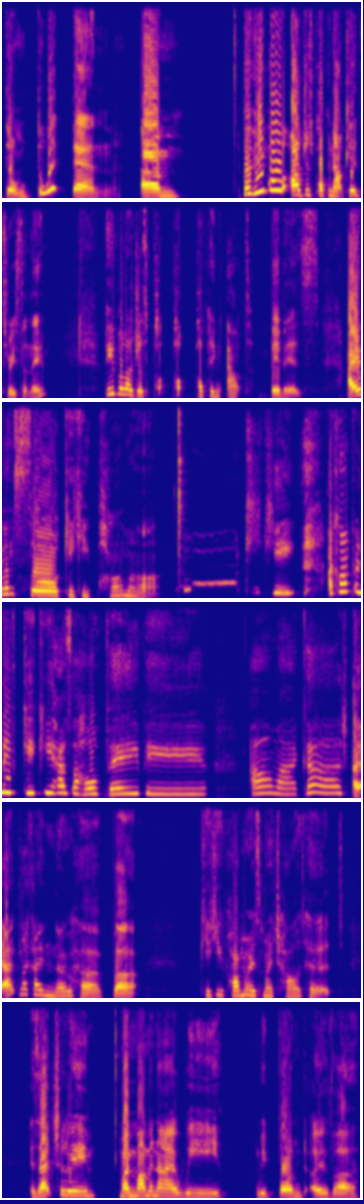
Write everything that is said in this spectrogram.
don't do it then. Um, but people are just popping out kids recently. People are just pop pop popping out babies. I even saw Keke Palmer. Keke. I can't believe Keke has a whole baby. Oh my gosh. I act like I know her, but Keke Palmer is my childhood. Is actually my mum and I we we bond over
